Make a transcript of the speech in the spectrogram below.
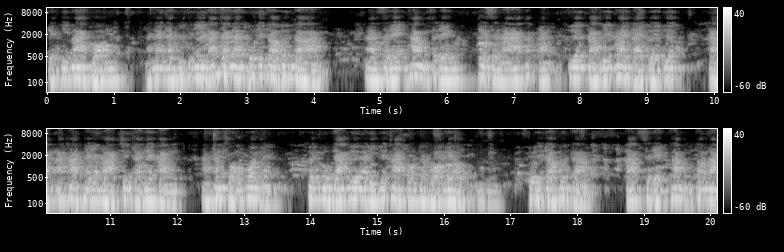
เก็บที่มากของนางยาพิจุนีหลังจากนั้นพระพุทธเจ้าเพิ่มกาอ่าแสดงธรรมแสดงเทศนาครับอ่าเรื่องการเรียนไหวตายเกิดเรื่องการอาฆาตพยาบาทซึ่งกันและกันทั้งสองคนเนี่ย เป็นหูจักเรื่องอดีตชาติของเจ้าของแล้วอืมพระพุทธเจ้าเพิ่งกล่าวตัดแสดงธรรมธรรมะ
